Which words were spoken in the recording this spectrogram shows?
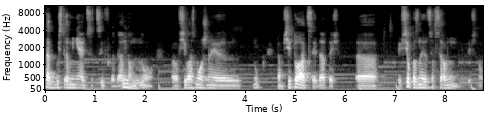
так быстро меняются цифры, да, там, Мгм. ну, э, всевозможные, ну, там, ситуации, да, то есть э, все познается в сравнении, то есть, ну,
